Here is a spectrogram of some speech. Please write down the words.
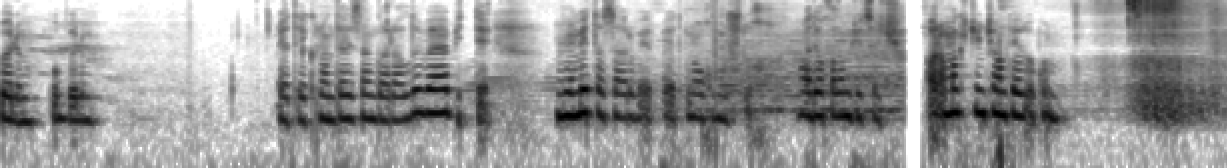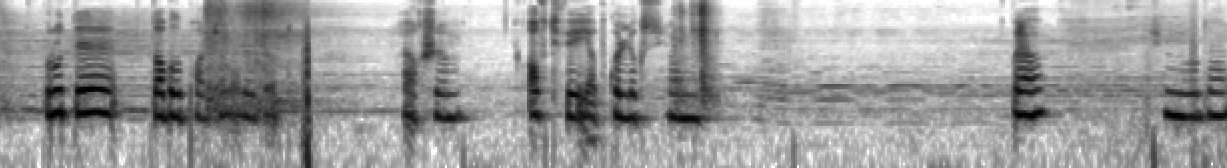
bölüm. Bu bölüm. Evet ekran tezden karaldı ve bitti. Muhammed tasarruf. Bunu okumuştuk. Hadi bakalım geçeç. Aramak için çantaya dokun. Brute double parçaları dört. Yaxşı. Av tüfeği yap. Koleksiyon. Bu ne? Şimdi burada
